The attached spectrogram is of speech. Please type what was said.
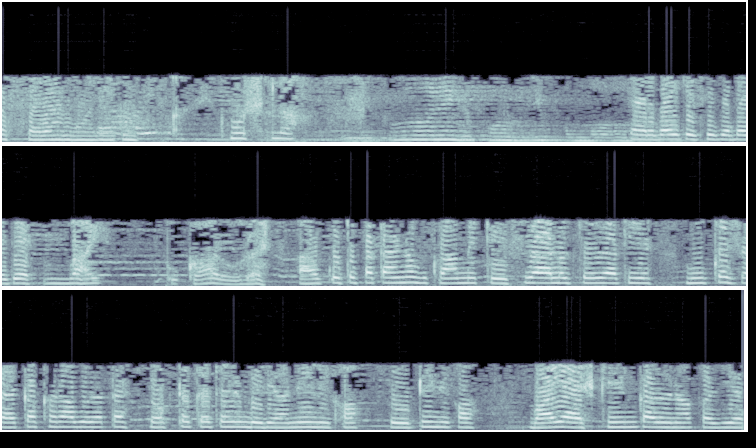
السلام علیکم. خیر بھائی کسی سے بیٹھے بھائی بخار ہو رہا ہے. آپ کو تو پتا ہے نا، بخار میں کیسی حالت چل جاتی ہے۔ منہ کا ذائقہ خراب ہو جاتا ہے۔ ڈاکٹر کہتے ہیں، بریانی نہیں کھا، روٹی نہیں کھا۔ بھائی، آئس کریم کا بنا کر دیا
